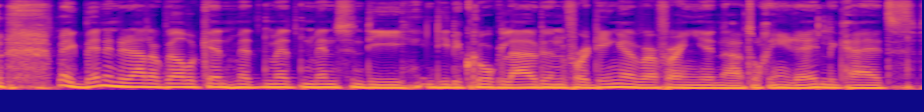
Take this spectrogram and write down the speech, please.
maar ik ben inderdaad ook wel bekend met, met mensen die, die de klok luiden voor dingen waarvan je nou toch in redelijkheid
